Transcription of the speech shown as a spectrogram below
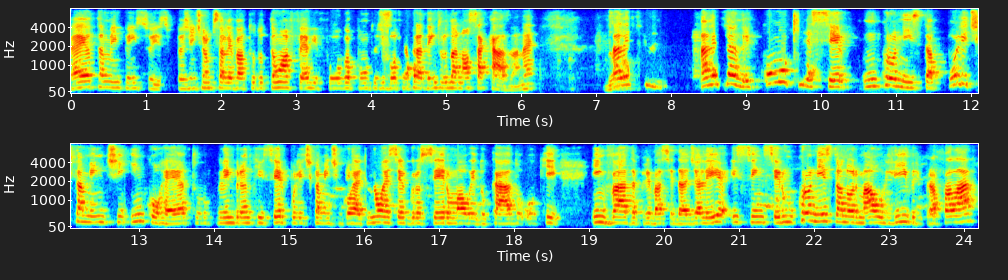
É, eu também penso isso. A gente não precisa levar tudo tão a ferro e fogo a ponto de botar para dentro da nossa casa, né? Alexandre, Alexandre, como que é ser um cronista politicamente incorreto? Lembrando que ser politicamente incorreto não é ser grosseiro, mal educado, ou que invada a privacidade alheia, e sim ser um cronista normal, livre para falar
